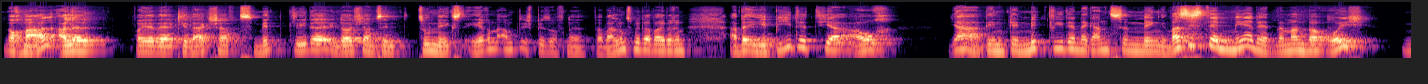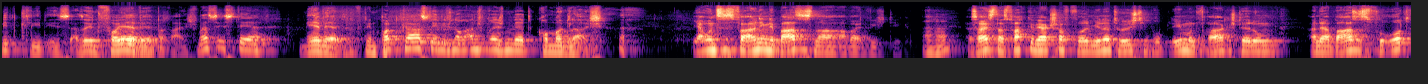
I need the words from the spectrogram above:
nochmal, alle Feuerwehrgewerkschaftsmitglieder in Deutschland sind zunächst ehrenamtlich, bis auf eine Verwaltungsmitarbeiterin. Aber ihr bietet ja auch ja, den, den Mitgliedern eine ganze Menge. Was ist der Mehrwert, wenn man bei euch Mitglied ist, also im Feuerwehrbereich? Was ist der Mehrwert? Auf den Podcast, den ich noch ansprechen werde, kommen wir gleich. Ja, uns ist vor allen Dingen eine basisnahe Arbeit wichtig. Das heißt, als Fachgewerkschaft wollen wir natürlich die Probleme und Fragestellungen an der Basis vor Ort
